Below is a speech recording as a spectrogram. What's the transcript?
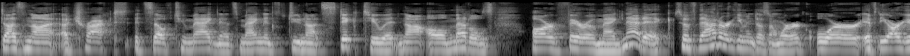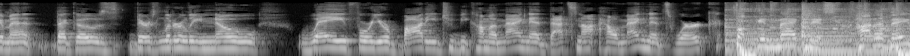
does not attract itself to magnets. Magnets do not stick to it. Not all metals are ferromagnetic. So if that argument doesn't work, or if the argument that goes, there's literally no way for your body to become a magnet, that's not how magnets work. Fucking magnets, how do they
